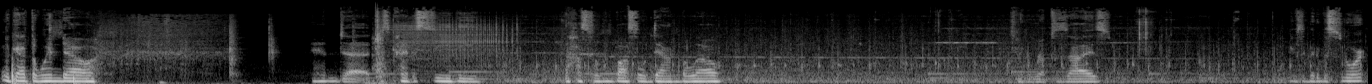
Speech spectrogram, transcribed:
look out the window, and uh, just kind of see the the hustle and bustle down below. Kind of rubs his eyes. Gives a bit of a snort.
